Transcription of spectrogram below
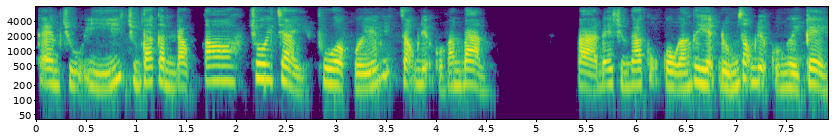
Các em chú ý, chúng ta cần đọc to, trôi chảy, phù hợp với giọng điệu của văn bản. Và ở đây chúng ta cũng cố gắng thể hiện đúng giọng điệu của người kể.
